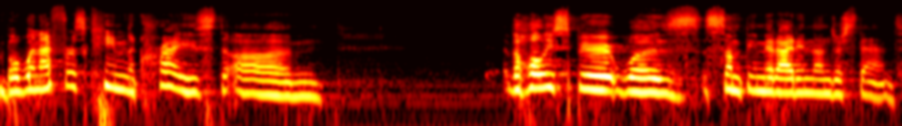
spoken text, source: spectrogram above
But when I first came to Christ, um, the Holy Spirit was something that I didn't understand.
